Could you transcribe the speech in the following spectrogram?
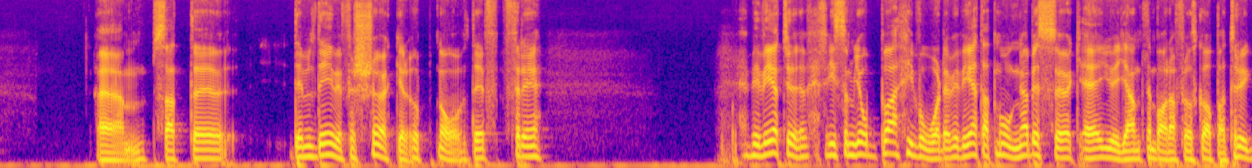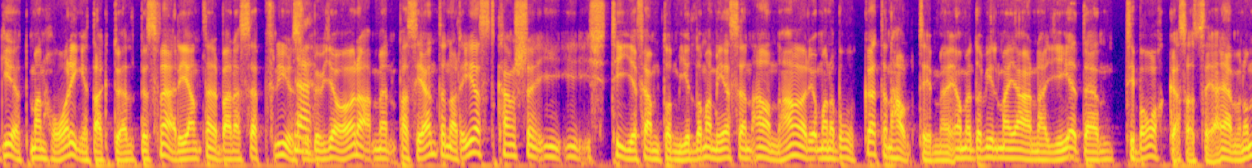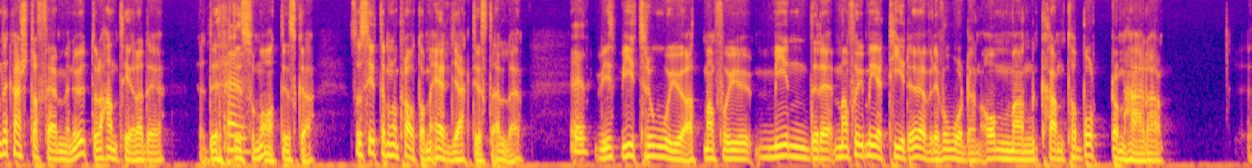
Um, så att uh, det är väl det vi försöker uppnå. Det, för det, vi vet ju, vi som jobbar i vården, vi vet att många besök är ju egentligen bara för att skapa trygghet. Man har inget aktuellt besvär. Egentligen är det bara receptförnyelse vi behöver göra. Men patienten har rest kanske i, i 10-15 mil. De har med sig en anhörig och man har bokat en halvtimme. Ja, men då vill man gärna ge den tillbaka så att säga. Även om det kanske tar fem minuter att hantera det det, det somatiska. Så sitter man och pratar om älgjakt istället. Mm. Vi, vi, tror ju att man får ju mindre, man får ju mer tid över i vården om man kan ta bort de här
